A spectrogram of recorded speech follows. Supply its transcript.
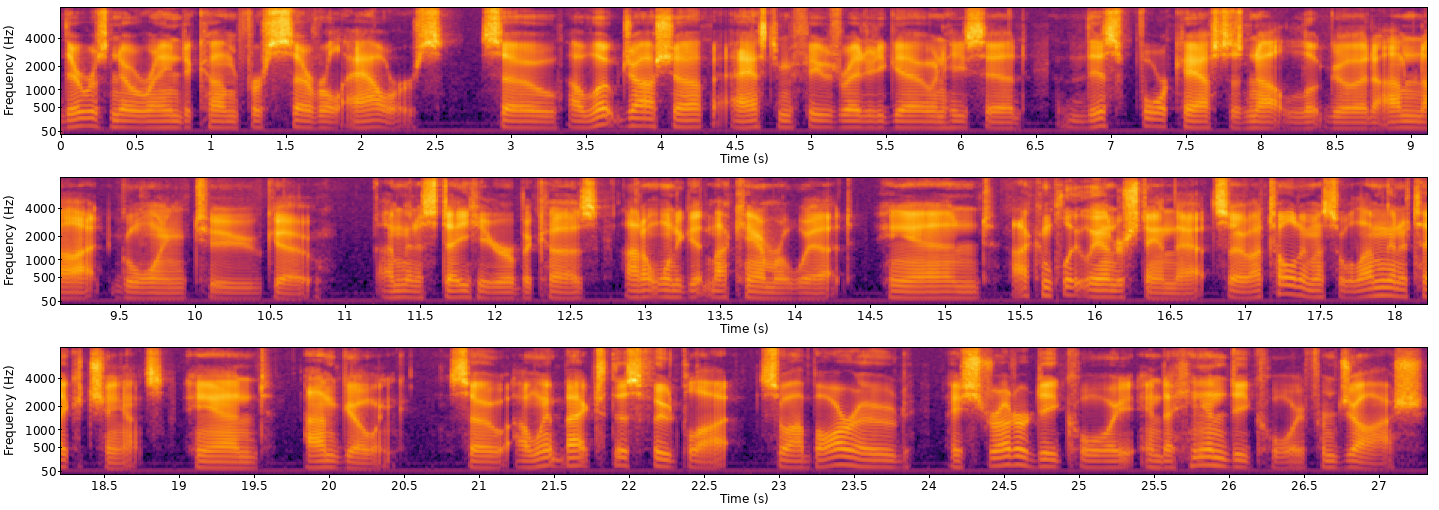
there was no rain to come for several hours. So I woke Josh up, asked him if he was ready to go, and he said, This forecast does not look good. I'm not going to go. I'm going to stay here because I don't want to get my camera wet. And I completely understand that. So I told him, I said, Well, I'm going to take a chance and I'm going. So I went back to this food plot. So I borrowed a strutter decoy and a hen decoy from Josh.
